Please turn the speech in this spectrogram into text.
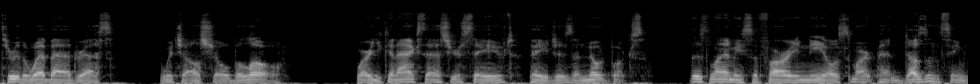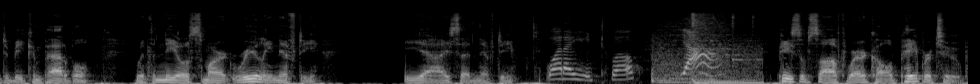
through the web address, which I'll show below, where you can access your saved pages and notebooks. This Lamy Safari Neo Smart Pen doesn't seem to be compatible with the Neo Smart Really Nifty. Yeah, I said nifty. What are you, 12? Yeah. Piece of software called PaperTube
